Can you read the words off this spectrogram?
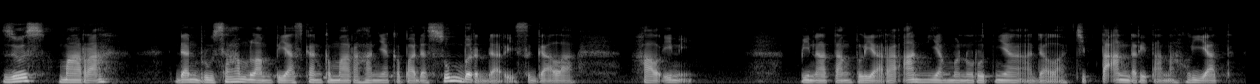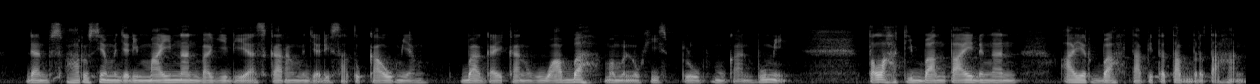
Zeus marah dan berusaha melampiaskan kemarahannya kepada sumber dari segala hal ini, binatang peliharaan yang menurutnya adalah ciptaan dari tanah liat dan seharusnya menjadi mainan bagi dia sekarang menjadi satu kaum yang bagaikan wabah memenuhi sepuluh permukaan bumi. Telah dibantai dengan air bah tapi tetap bertahan.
